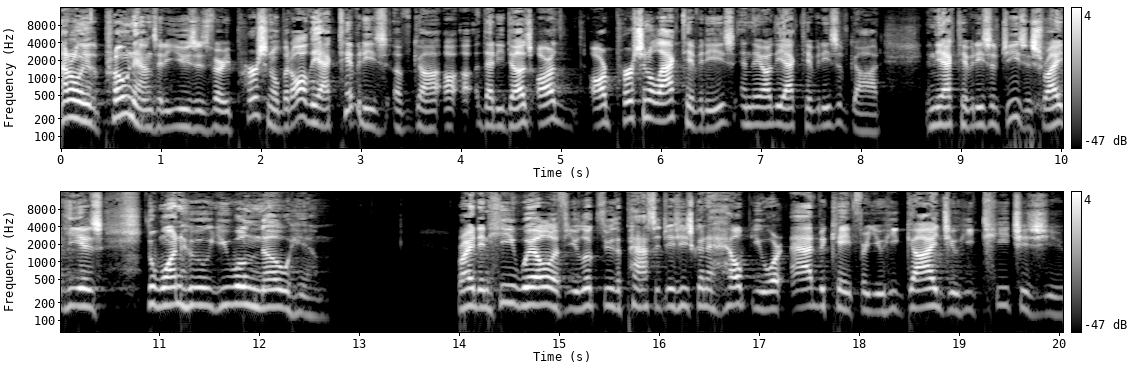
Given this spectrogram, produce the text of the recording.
Not only the pronouns that he uses very personal, but all the activities of God uh, uh, that he does are, are personal activities, and they are the activities of God and the activities of Jesus, right? He is the one who you will know him. Right? And he will, if you look through the passages, he's going to help you or advocate for you. He guides you, he teaches you.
